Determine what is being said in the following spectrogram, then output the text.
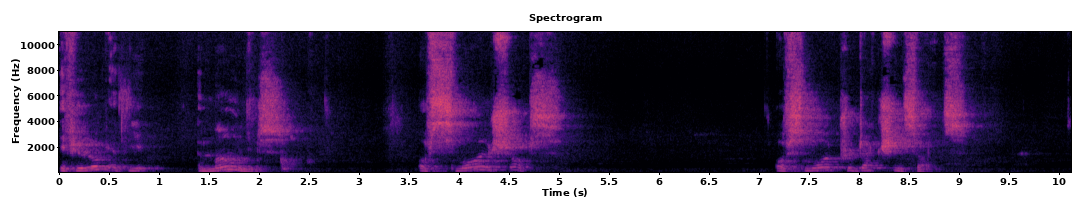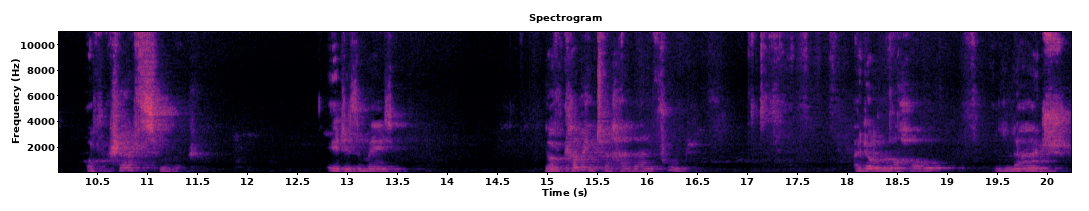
If you look at the amount of small shops, of small production sites, of craftswork, it is amazing. Now, coming to halal food, I don't know how large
